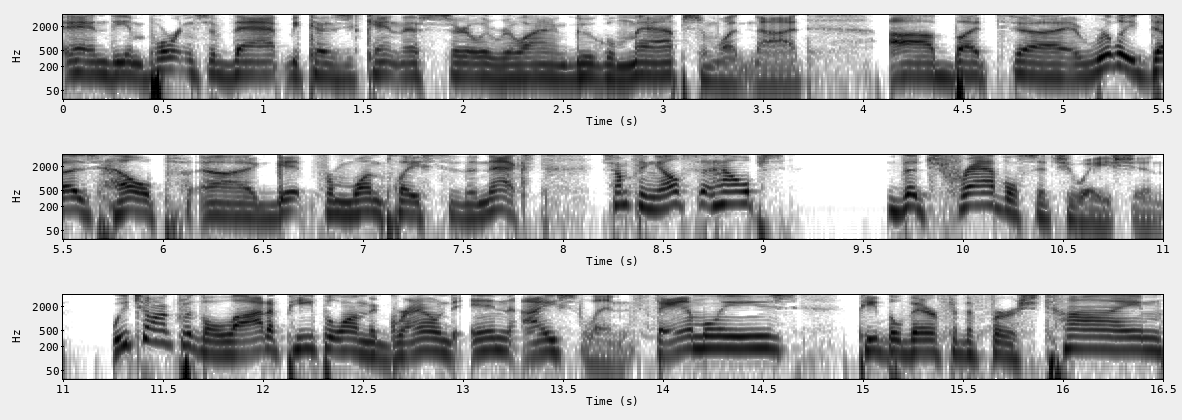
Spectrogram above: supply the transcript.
and the importance of that because you can't necessarily rely on Google Maps and whatnot. Uh, but uh, it really does help uh, get from one place to the next. Something else that helps the travel situation. We talked with a lot of people on the ground in Iceland, families, people there for the first time,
